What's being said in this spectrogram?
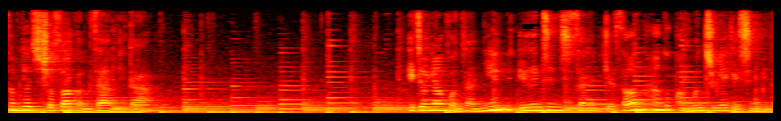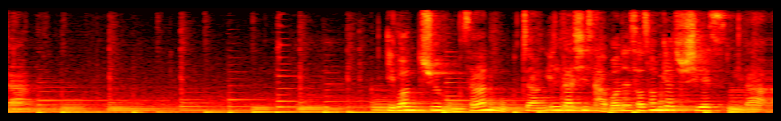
섬겨주셔서 감사합니다. 이정현 권사님, 이은진 집사님께선 한국 방문 중에 계십니다. 이번 주 봉산 목장 1-4번에서 섬겨주시겠습니다.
